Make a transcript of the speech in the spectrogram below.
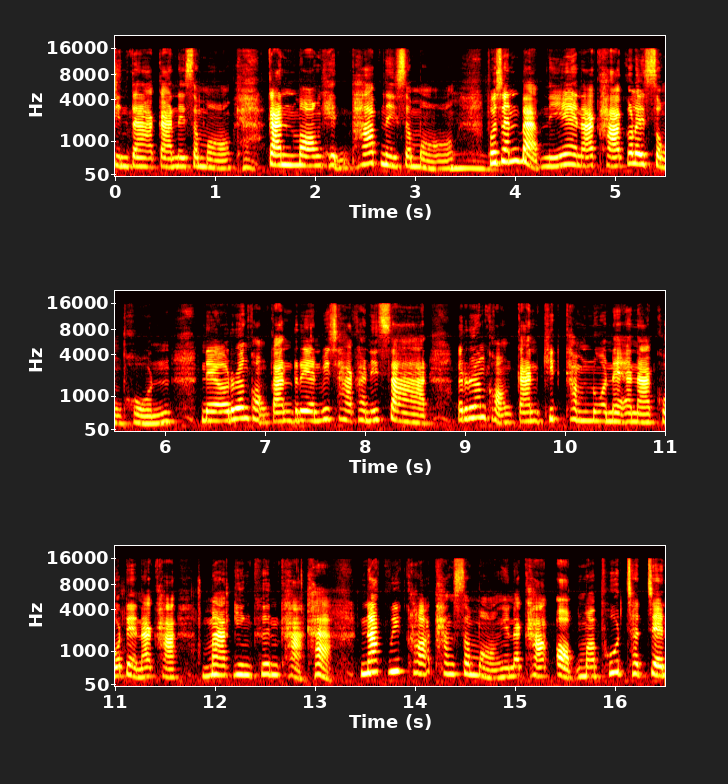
จินตนาการในสมองค่ะการมองเห็นภาพในสมองอืมเพราะฉะนั้นแบบนี้นะคะก็เลยส่งผลในเรื่องของการเรียนวิชาคณิตศาสตร์ เรื่องของการคิดคำนวณในอนาคตเนี่ยนะคะ มากยิ่งขึ้นค่ะค่ะนักวิเคราะห์ทางสมองเนี่ยนะคะ ออกมาพูดชัดเจน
